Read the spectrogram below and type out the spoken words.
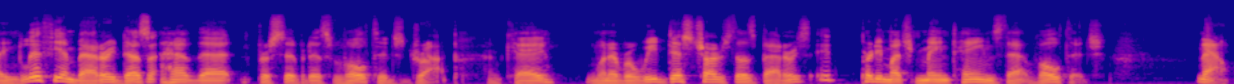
a lithium battery doesn't have that precipitous voltage drop. Okay, whenever we discharge those batteries, it pretty much maintains that voltage. Now,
